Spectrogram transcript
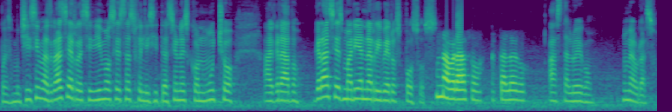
Pues muchísimas gracias, recibimos esas felicitaciones con mucho agrado. Gracias, Mariana Riveros Pozos. Un abrazo, hasta luego. Hasta luego, un abrazo.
